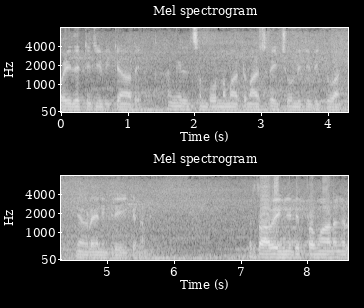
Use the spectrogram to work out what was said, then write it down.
വഴിതെറ്റി ജീവിക്കാതെ അങ്ങിൽ സമ്പൂർണമായിട്ടും ആശ്രയിച്ചുകൊണ്ട് ജീവിക്കുവാൻ ഞങ്ങളെ അനുഗ്രഹിക്കണം. കർത്താവ് അങ്ങയുടെ പ്രമാണങ്ങൾ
